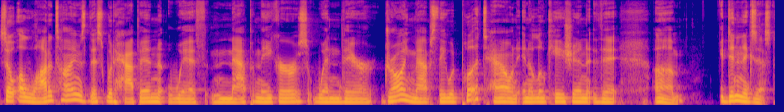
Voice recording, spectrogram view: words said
So a lot of times this would happen with map makers when they're drawing maps, they would put a town in a location that um, it didn't exist.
